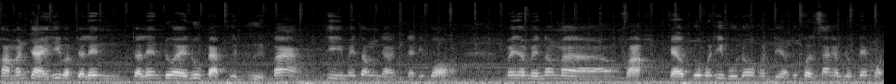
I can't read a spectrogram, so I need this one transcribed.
ความมั่นใจที่แบบจะเล่นจะเล่นด้วยรูปแบบอื่น ๆบ้าง ที่ไม่ต้องอย่างอย่างที่บอก ไม่จำเป็นต้องมาฝากแกวลุกไว้ที่บรูโน่คนเดียว ทุกคนสร้างแกวลุกได้หมด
